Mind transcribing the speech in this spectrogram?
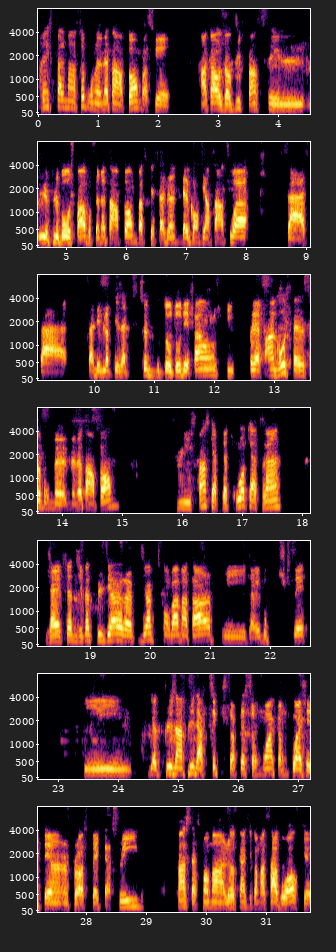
principalement ça pour me mettre en forme parce que, encore aujourd'hui, je pense que c'est le plus beau sport pour se mettre en forme parce que ça donne une belle confiance en soi, ça, ça, ça développe tes aptitudes d'autodéfense. Puis, bref, en gros, je faisais ça pour me, me mettre en forme. Puis, je pense qu'après 3-4 ans, j'avais fait, j'ai fait plusieurs, euh, plusieurs petits combats amateurs, puis j'avais beaucoup de succès. Puis il y a de plus en plus d'articles qui sortaient sur moi comme quoi j'étais un, prospect à suivre. Je pense qu'à ce moment-là, quand j'ai commencé à voir que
